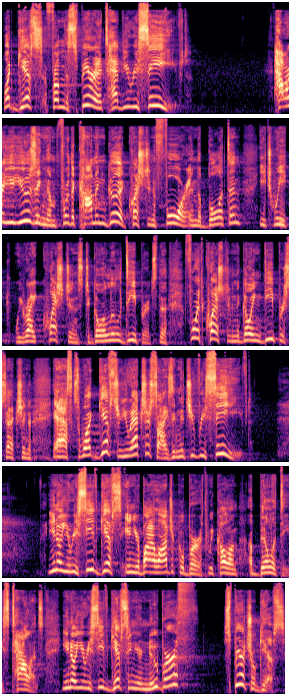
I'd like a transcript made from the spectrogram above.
What gifts from the Spirit have you received? How are you using them for the common good? Question four in the bulletin. Each week we write questions to go a little deeper. It's the fourth question in the going deeper section. It asks, What gifts are you exercising that you've received? You know, you receive gifts in your biological birth. We call them abilities, talents. You know, you receive gifts in your new birth, spiritual gifts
